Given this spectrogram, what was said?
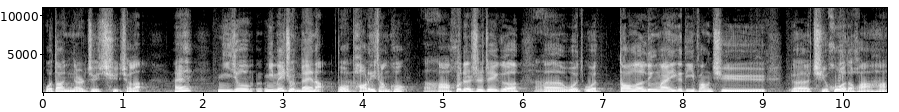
我到你那儿去取去了，哎，你就你没准备呢，我跑了一场空啊，或者是这个呃，我我到了另外一个地方去呃取货的话哈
